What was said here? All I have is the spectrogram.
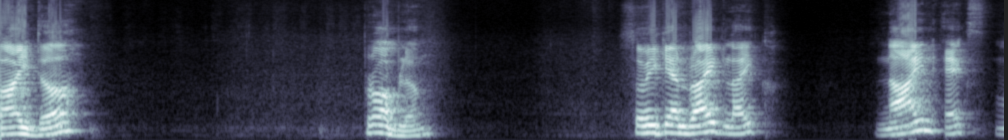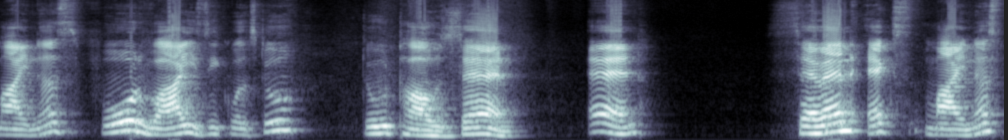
by the problem so we can write like 9x minus 4y is equals to 2000 and 7x minus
